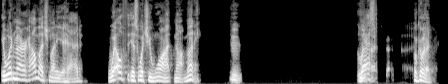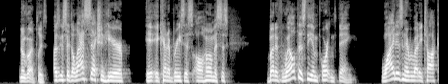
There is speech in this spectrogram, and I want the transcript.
it wouldn't matter how much money you had. Wealth is what you want, not money. Mm. Last, Oh, go ahead. No, go ahead, please. I was going to say the last section here, it, it kind of brings this all home. It says, but if wealth is the important thing, why doesn't everybody talk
